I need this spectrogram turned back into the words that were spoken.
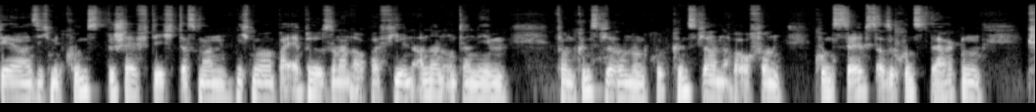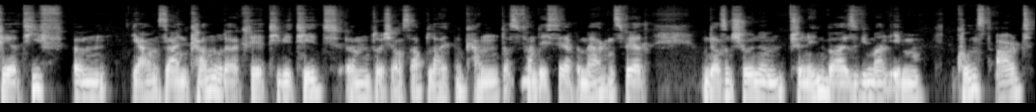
der sich mit Kunst beschäftigt, dass man nicht nur bei Apple, sondern auch bei vielen anderen Unternehmen von Künstlerinnen und Künstlern, aber auch von Kunst selbst, also Kunstwerken, kreativ ähm, ja, sein kann oder Kreativität ähm, durchaus ableiten kann. Das mhm. fand ich sehr bemerkenswert. Und da sind schöne, schöne Hinweise, wie man eben Kunstart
